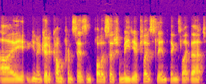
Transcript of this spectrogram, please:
I you know go to conferences and follow social media closely and things like that.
